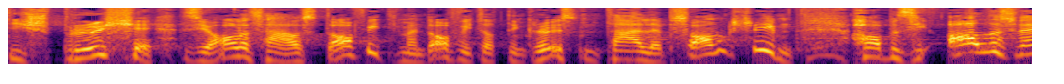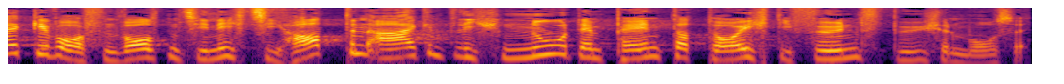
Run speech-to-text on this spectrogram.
die Sprüche, das ist ja alles Haus David. Ich meine, David hat den größten Teil der Psalmen geschrieben. Haben sie alles weggeworfen, wollten sie nicht. Sie hatten eigentlich nur den Pentateuch, die fünf Bücher Mose.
